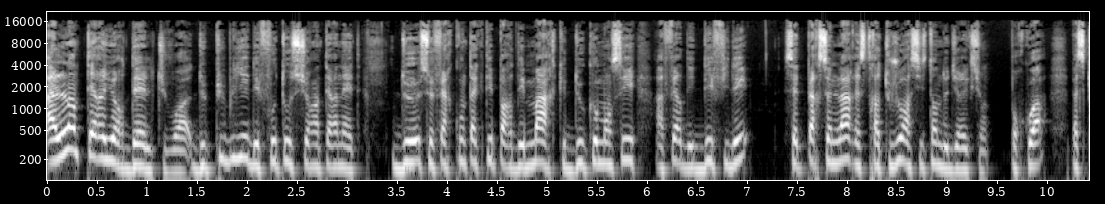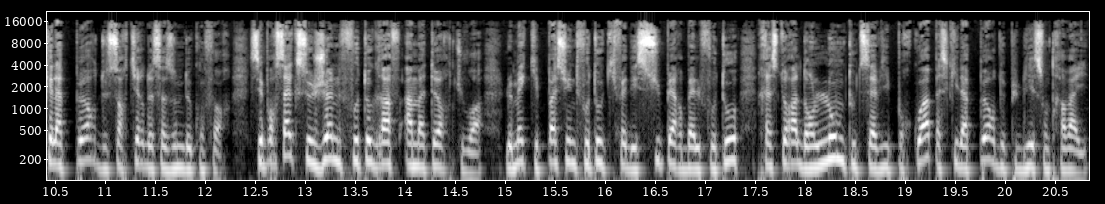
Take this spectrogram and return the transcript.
à l'intérieur d'elle, tu vois, de publier des photos sur Internet, de se faire contacter par des marques, de commencer à faire des défilés, cette personne-là restera toujours assistante de direction. Pourquoi? Parce qu'elle a peur de sortir de sa zone de confort. C'est pour ça que ce jeune photographe amateur, tu vois, le mec qui est passionné de photo, qui fait des super belles photos, restera dans l'ombre toute sa vie. Pourquoi? Parce qu'il a peur de publier son travail.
